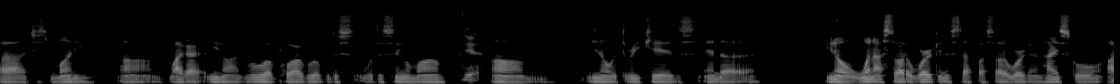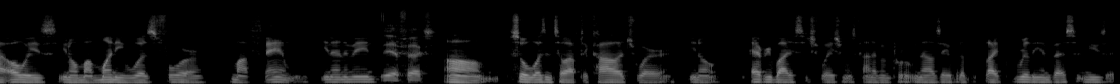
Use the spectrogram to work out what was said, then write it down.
uh, just money. Um, like I, you know, I grew up poor. I grew up with a with a single mom. Yeah. Um, you know, with three kids, and uh, you know, when I started working and stuff, I started working in high school. I always, you know, my money was for my family. You know what I mean? Yeah, facts. Um, so it wasn't until after college where you know everybody's situation was kind of improving. I was able to like really invest in music.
